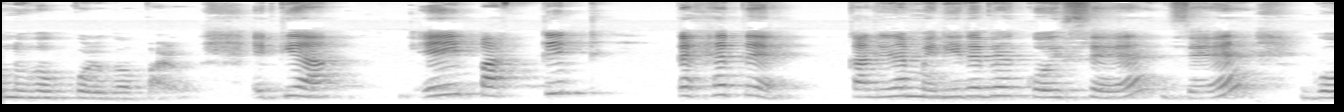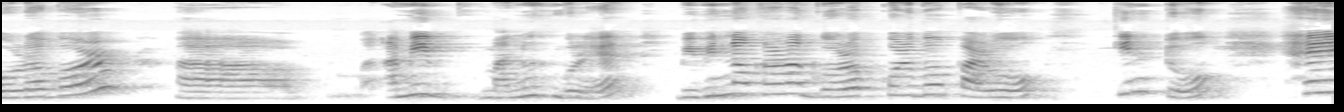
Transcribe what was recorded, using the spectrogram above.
অনুভৱ কৰিব পাৰোঁ। এতিয়া এই পাঠটিত তেখেতে কালিৰাম মেধিদেৱে কৈছে যে গৌৰৱৰ আমি মানুহবোৰে বিভিন্ন কাৰণত গৌৰৱ কৰিব পাৰোঁ কিন্তু সেই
